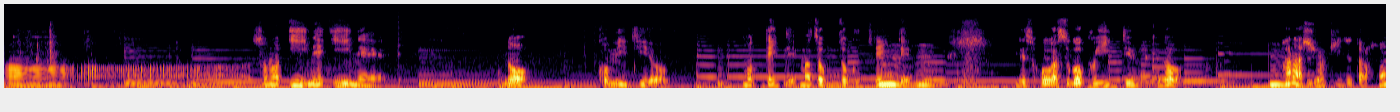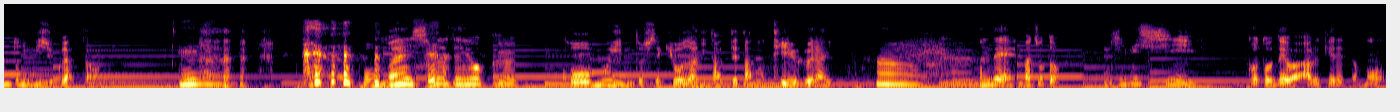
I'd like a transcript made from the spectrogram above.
あーその「いいねいいね」のコミュニティを持っていて、まあ、属属していて、うんでそこがすごくいいっていうんやけどうん、話を聞いてたら本当に未熟やったの。にえー、お前それでよく公務員として教壇に立ってたなっていうぐらい。うん。ほんで、まあ、ちょっと厳しいことではあるけれども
